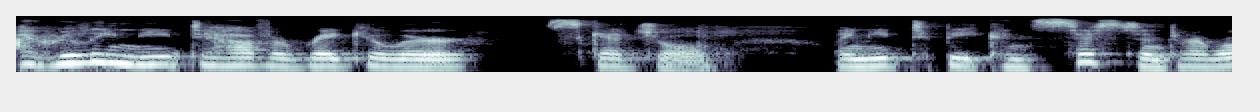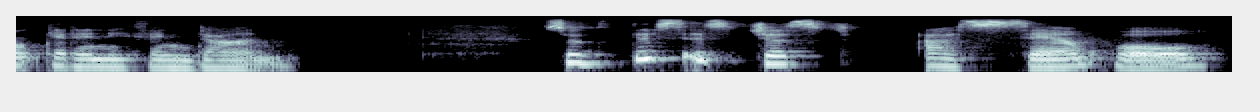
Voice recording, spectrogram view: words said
I really need to have a regular schedule. I need to be consistent or I won't get anything done. So, this is just a sample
